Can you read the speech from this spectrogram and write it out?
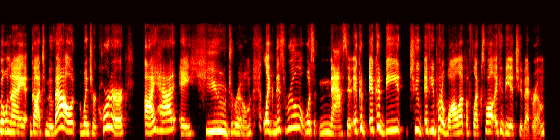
But when Mhm. I got to move out winter quarter, I had a huge room. Like this room was massive. It could it could be two if you put a wall up, a flex wall, it could be a two bedroom.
